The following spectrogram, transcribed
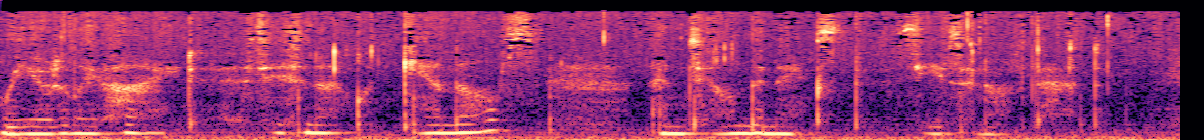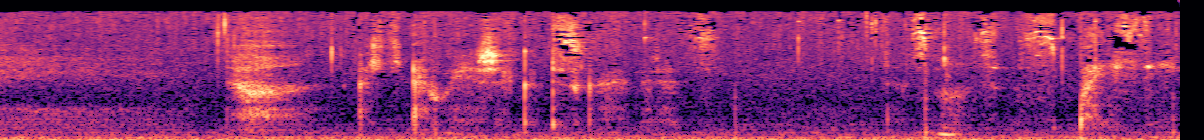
we usually hide seasonal candles until the next season of that. I, I wish I could describe it. It's, it smells spicy.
